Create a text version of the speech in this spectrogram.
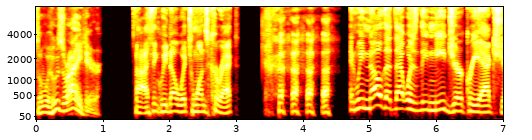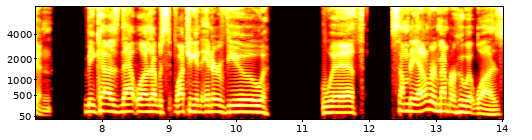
So who's right here? Uh, I think we know which one's correct. And we know that that was the knee jerk reaction because that was, I was watching an interview with somebody, I don't remember who it was,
